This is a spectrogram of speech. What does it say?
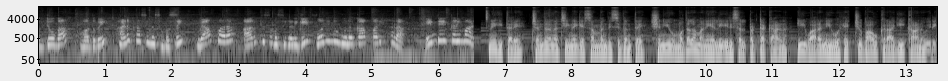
ಉದ್ಯೋಗ ಮದುವೆ ಹಣಕಾಸಿನ ಸಮಸ್ಯೆ ವ್ಯಾಪಾರ ಆರೋಗ್ಯ ಸಮಸ್ಯೆಗಳಿಗೆ ಫೋನಿನ ಮೂಲಕ ಪರಿಹಾರ. ಎಂದೇ ಕರೆ ಮಾಡಿ ಸ್ನೇಹಿತರೆ ಚಂದ್ರನ ಚಿಹ್ನೆಗೆ ಸಂಬಂಧಿಸಿದಂತೆ ಶನಿಯು ಮೊದಲ ಮನೆಯಲ್ಲಿ ಇರಿಸಲ್ಪಟ್ಟ ಕಾರಣ ಈ ವಾರ ನೀವು ಹೆಚ್ಚು ಭಾವುಕರಾಗಿ ಕಾಣುವಿರಿ.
